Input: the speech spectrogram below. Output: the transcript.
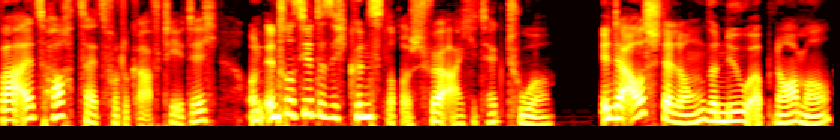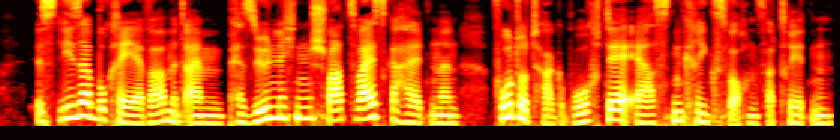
war als Hochzeitsfotograf tätig und interessierte sich künstlerisch für Architektur. In der Ausstellung The New Abnormal ist Lisa Bukrajeva mit einem persönlichen, schwarz-weiß gehaltenen Fototagebuch der ersten Kriegswochen vertreten.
